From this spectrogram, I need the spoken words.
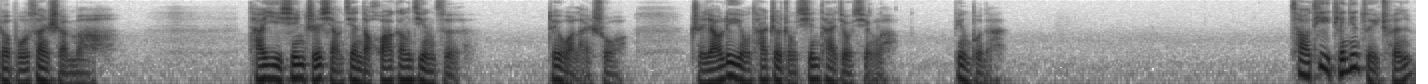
这不算什么。他一心只想见到花冈镜子，对我来说，只要利用他这种心态就行了，并不难。”草剃舔舔嘴唇，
